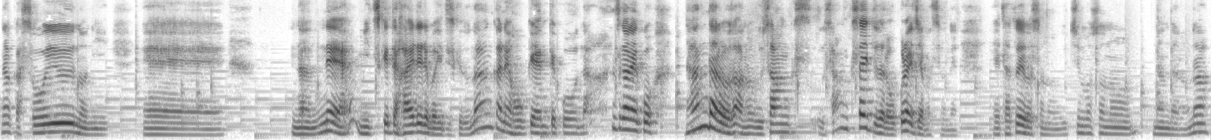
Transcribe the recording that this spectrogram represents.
なんかそういうのに、えー、なんね、見つけて入れればいいですけど、なんかね、保険ってこう、なんですかね、こう、なんだろう、あの、うさんくうさんくさいって言ったら怒られちゃいますよね。えー、例えば、その、うちもその、なんだろうな、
